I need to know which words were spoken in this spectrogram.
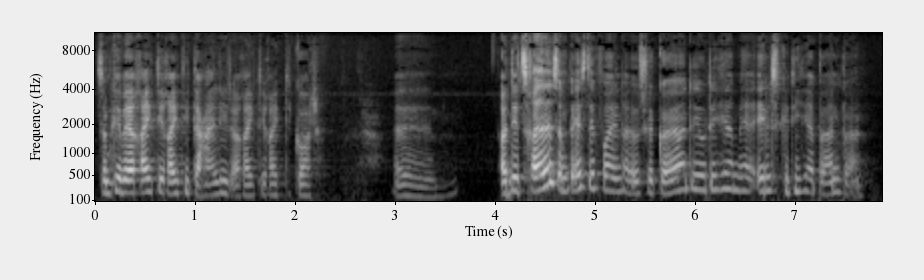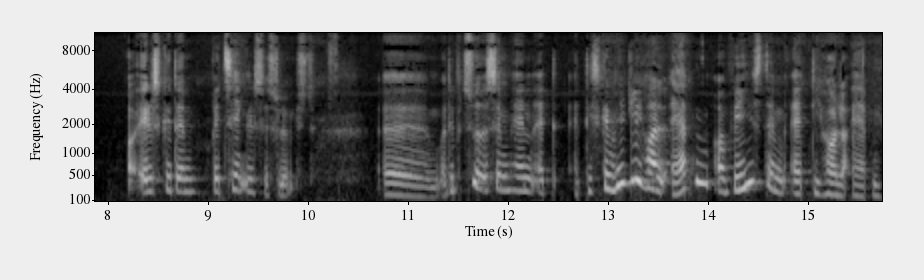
som kan være rigtig, rigtig dejligt og rigtig, rigtig godt. Ja. Øhm, og det tredje, som bedsteforældre jo skal gøre, det er jo det her med at elske de her børnebørn. Og elske dem betingelsesløst. Øhm, og det betyder simpelthen, at, at de skal virkelig holde af dem og vise dem, at de holder af dem.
